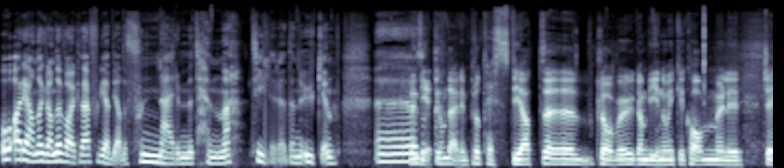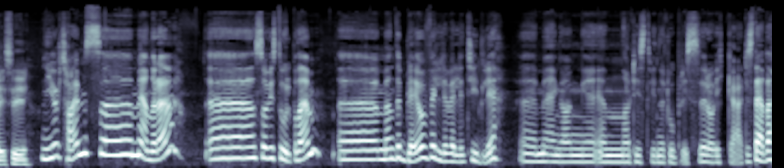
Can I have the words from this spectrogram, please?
Og Ariana Grande var ikke der fordi de hadde fornærmet henne tidligere denne uken. Men vet du om det er en protest i at Clover Gambino ikke kom, eller Jay-Z? New York Times mener det. Eh, så vi stoler på dem. Eh, men det ble jo veldig, veldig tydelig eh, med en gang en artist vinner to priser og ikke er til stede.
